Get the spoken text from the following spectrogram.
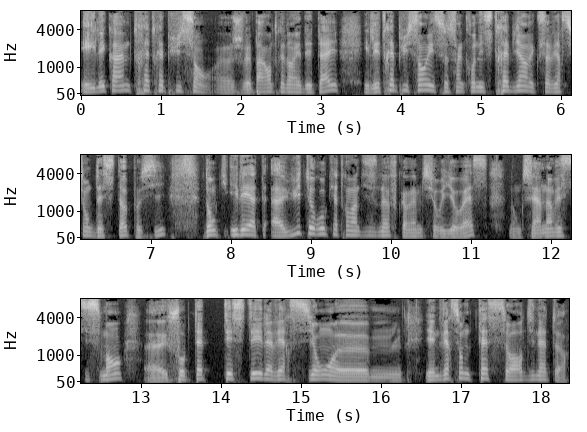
et il est quand même très très puissant. Euh, je vais pas rentrer dans les détails. Il est très puissant. Il se synchronise très bien avec sa version desktop aussi. Donc il est à, à 8,99€ quand même sur iOS. Donc c'est un investissement. Euh, il faut peut-être tester la version. euh, il y a une version de test sur ordinateur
